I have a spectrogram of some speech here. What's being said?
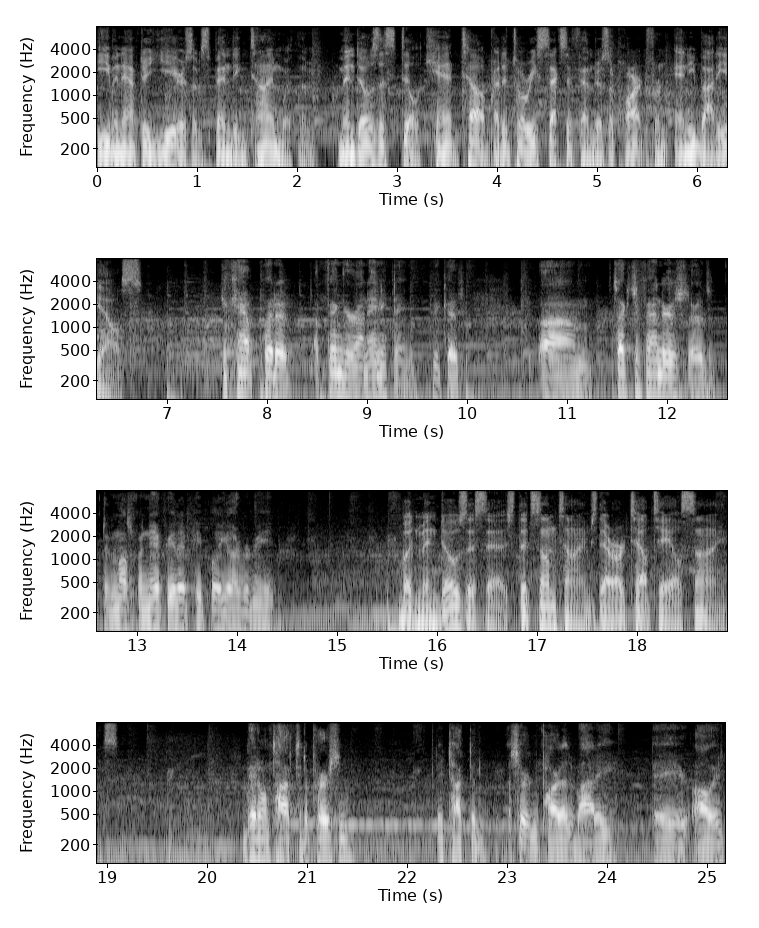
Even after years of spending time with them, Mendoza still can't tell predatory sex offenders apart from anybody else. You can't put a, a finger on anything because um, sex offenders are the most manipulative people you'll ever meet. But Mendoza says that sometimes there are telltale signs. They don't talk to the person. They talk to a certain part of the body. They always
